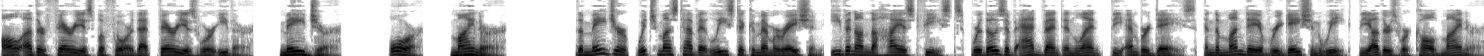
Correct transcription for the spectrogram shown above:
all other ferias before that, ferias were either «major» or «minor» The major, which must have at least a commemoration, even on the highest feasts, were those of Advent and Lent, the Ember Days, and the Monday of Rogation Week, the others were called minor.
